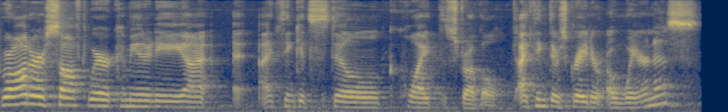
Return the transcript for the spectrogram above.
broader software community, I, I think it's still quite the struggle. I think there's greater awareness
